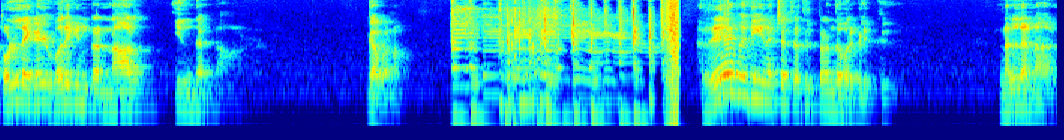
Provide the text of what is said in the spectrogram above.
தொல்லைகள் வருகின்ற நாள் இந்த நாள். கவனம். ரேவதி நட்சத்திரத்தில் பிறந்தவர்களுக்கு நல்ல நாள்.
